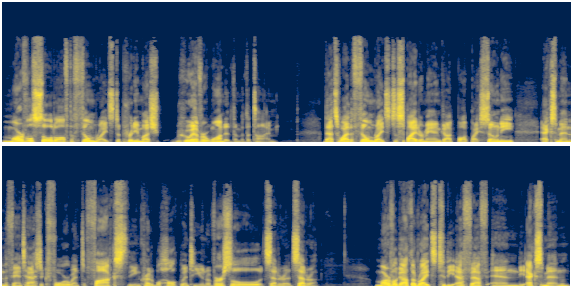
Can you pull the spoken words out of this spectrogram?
Marvel sold off the film rights to pretty much whoever wanted them at the time. That's why the film rights to Spider Man got bought by Sony, X Men and the Fantastic Four went to Fox, The Incredible Hulk went to Universal, etc., etc. Marvel got the rights to the FF and the X Men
